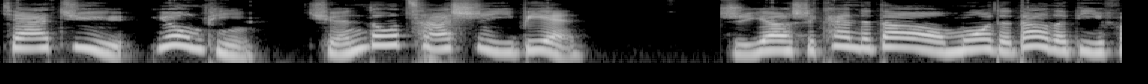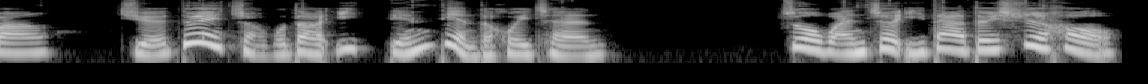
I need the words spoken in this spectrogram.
家具、用品全都擦拭一遍。只要是看得到、摸得到的地方，绝对找不到一点点的灰尘。做完这一大堆事后，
